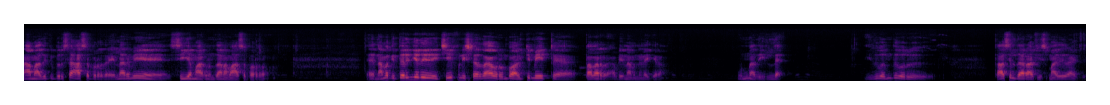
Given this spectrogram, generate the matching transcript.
நாம் அதுக்கு பெருசாக ஆசைப்படுறதில்ல. எல்லாருமே சிஎம் ஆகணும்னு தான் நம்ம ஆசைப்படுறோம். நமக்கு தெரிஞ்சது சீஃப் மினிஸ்டர் தான் ரொம்ப அல்டிமேட் பவர் அப்படின்னு நம்ம நினைக்கிறோம். உண்மை அது இல்லை. இது வந்து ஒரு தாசில்தார் ஆஃபீஸ் மாதிரி தான் இது.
